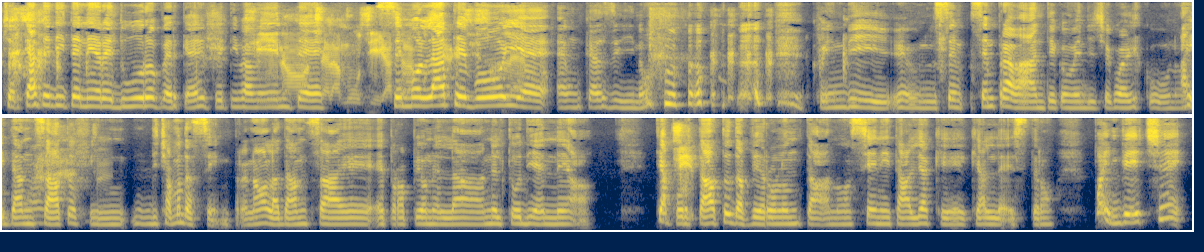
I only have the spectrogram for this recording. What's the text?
cercate di tenere duro perché effettivamente sì, no, musica, se mollate voi è, è, un casino. Quindi ehm, sem- sempre avanti, come dice qualcuno. Hai danzato fin, diciamo da sempre, no? La danza è, è proprio nella, nel tuo DNA. Ti ha portato davvero lontano, sia in Italia che, che all'estero. Poi invece,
